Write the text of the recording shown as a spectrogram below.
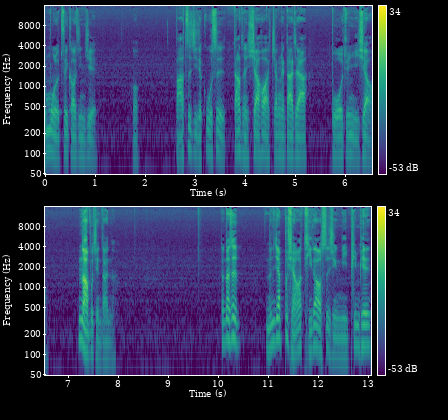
默的最高境界，哦，把自己的故事当成笑话讲给大家，博君一笑，那不简单呢。但但是，人家不想要提到的事情，你偏偏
